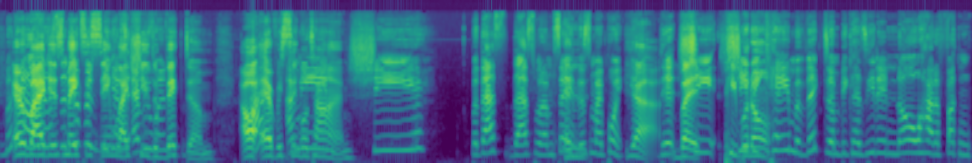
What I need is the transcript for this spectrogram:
no, Everybody there's just makes it seem like she's a victim all, I- every I single mean, time. She, but that's that's what I'm saying. And- this is my point. Yeah, That but she people she don't. became a victim because he didn't know how to fucking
